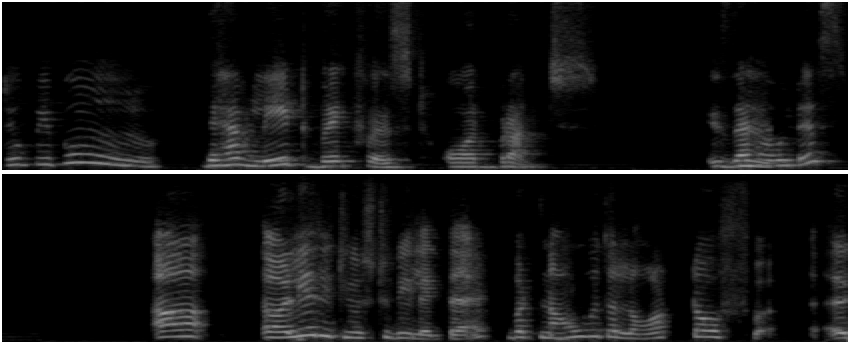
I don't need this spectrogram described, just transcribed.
Do people they have late breakfast or brunch? Is that Hmm. how it is? Uh, earlier it used to be like that, but now with a lot of uh,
